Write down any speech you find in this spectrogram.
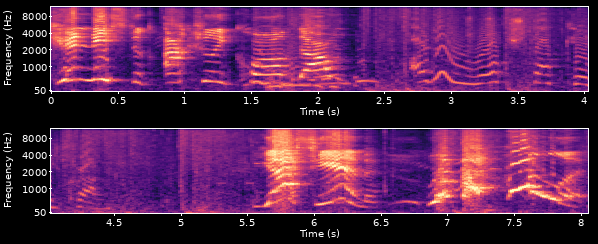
Kid needs to actually calm down. I didn't watch that kid crank. Yes, him! What the hell?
